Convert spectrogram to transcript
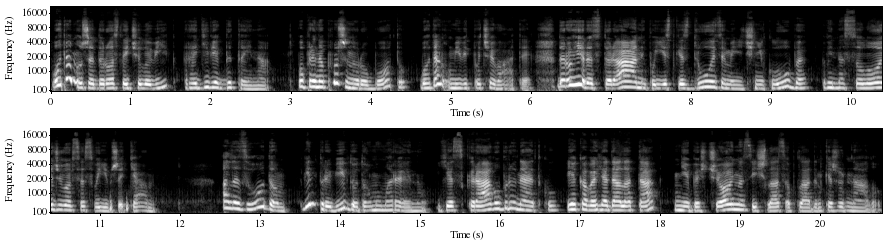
Богдан, уже дорослий чоловік, радів як дитина. Попри напружену роботу, Богдан умів відпочивати. Дорогі ресторани, поїздки з друзями, нічні клуби. Він насолоджувався своїм життям. Але згодом він привів додому Марину, яскраву брюнетку, яка виглядала так, ніби щойно зійшла з обкладинки журналу.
